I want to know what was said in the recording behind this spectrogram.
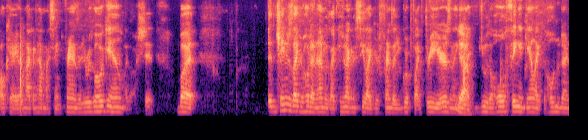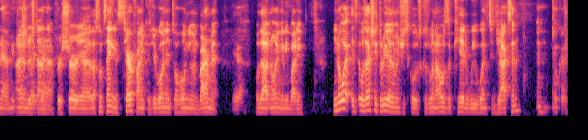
okay, I'm not gonna have my same friends, and here we go again. I'm like, oh shit. But it changes like your whole dynamic, like because you're not gonna see like your friends that you grew up for like three years, and then you Yeah. like do the whole thing again, like the whole new dynamic. I and shit like understand that. for sure. Yeah, that's what I'm saying. It's terrifying because you're going into a whole new environment Yeah. without knowing anybody. You know what? It, it was actually three elementary schools because when I was a kid, we went to Jackson, Mhm, Okay.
